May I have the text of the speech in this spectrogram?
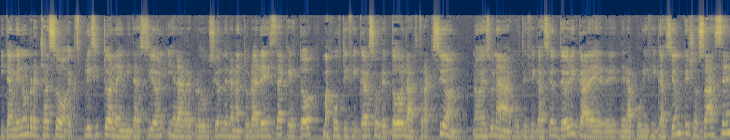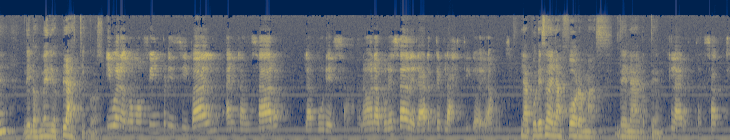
y también un rechazo explícito a la imitación y a la reproducción de la naturaleza, que esto va a justificar sobre todo la abstracción, no es una justificación teórica de, de, la purificación que ellos hacen de los medios plásticos. Y bueno, como fin principal, alcanzar la pureza, ¿no? La pureza del arte plástico, digamos. La pureza de las formas del arte. Claro, exacto.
